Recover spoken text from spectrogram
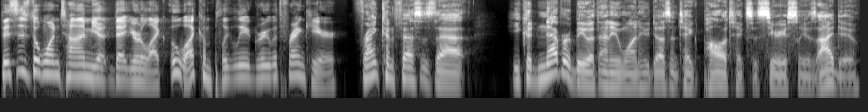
This is the one time you, that you're like, oh, I completely agree with Frank here. Frank confesses that he could never be with anyone who doesn't take politics as seriously as I do.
